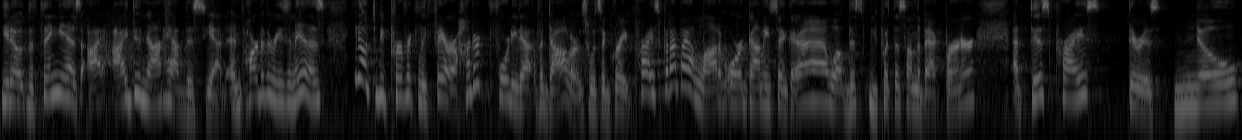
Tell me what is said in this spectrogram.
you know the thing is I, I do not have this yet, and part of the reason is you know to be perfectly fair, 140 dollars was a great price, but I buy a lot of origami saying ah well this you put this on the back burner at this price. There is no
